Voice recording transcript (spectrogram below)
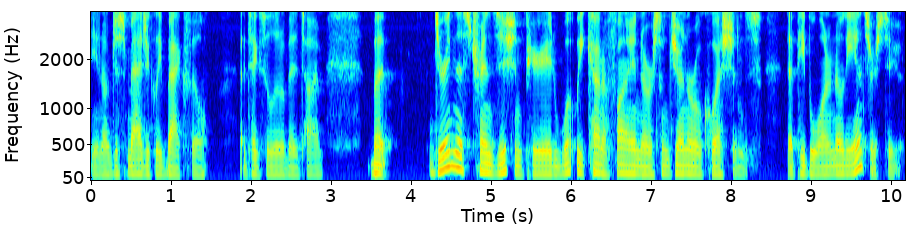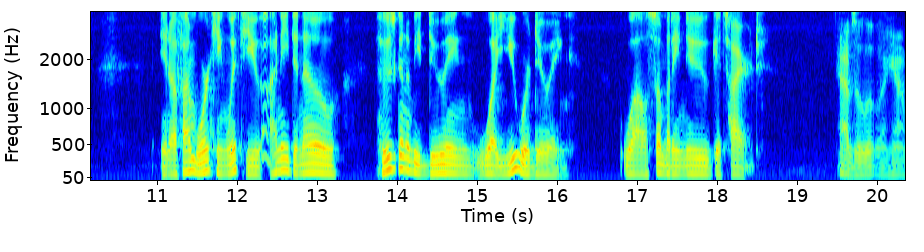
you know, just magically backfill. That takes a little bit of time. But during this transition period, what we kind of find are some general questions that people want to know the answers to. You know, if I'm working with you, I need to know who's going to be doing what you were doing while somebody new gets hired. Absolutely, yeah.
